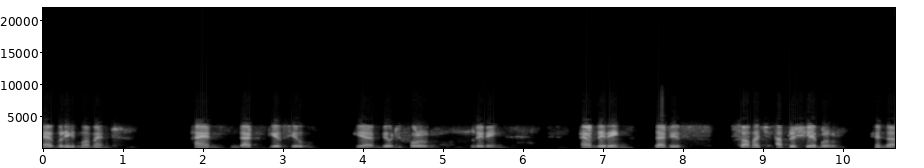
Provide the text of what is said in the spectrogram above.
every moment. And that gives you a beautiful living, a living that is so much appreciable in the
